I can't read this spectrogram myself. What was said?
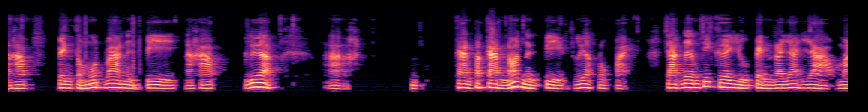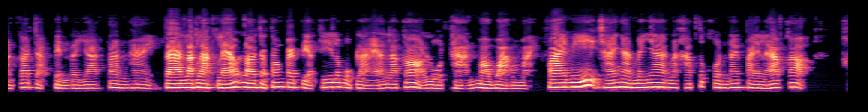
นะครับ เป็นสมมุติว่า 1 ปีนะครับ เลือกอการประกันเนาะ1ปีเลือกลงไป จากเดิมที่เคยอยู่เป็นระยะยาว มันก็จะเป็นระยะสั้นให้ แต่หลักๆแล้วเราจะต้องไปเปลี่ยนที่ระบบหลายอันแล้วก็โหลดฐานมาวางใหม่ ไฟล์นี้ใช้งานไม่ยากนะครับ ทุกคนได้ไปแล้วก็ข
